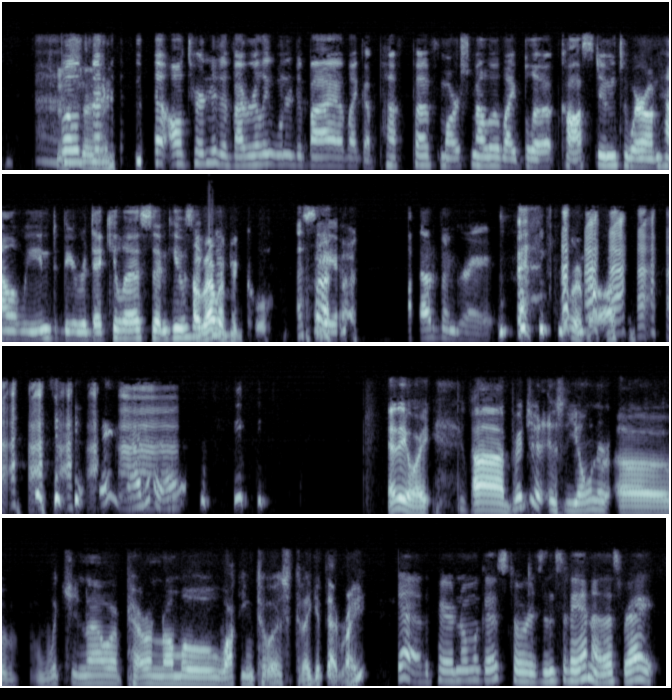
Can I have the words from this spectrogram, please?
Just well, better than the alternative. I really wanted to buy like a puff puff marshmallow like blow up costume to wear on Halloween to be ridiculous, and he was Like, Oh, that "No, would be cool. I see it." that would have been great. That would be awesome. Thanks, I know. Anyway, uh, Brigid is the owner of Witching Hour Paranormal Walking Tours. Did I get that right? Yeah, the paranormal ghost tours in Savannah. That's right.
